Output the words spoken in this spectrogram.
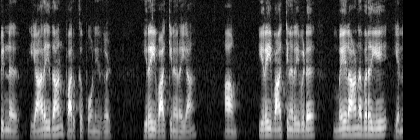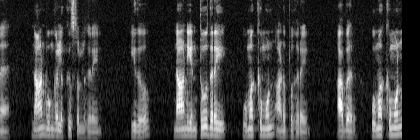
பின்னர் யாரைதான் பார்க்க போனீர்கள்? இறை வாக்கினரையா? ஆம் இறை வாக்கினரை விட மேலானவரையே என நான் உங்களுக்கு சொல்கிறேன் இதோ நான் என் தூதரை உமக்கு முன் அனுப்புகிறேன். அவர் உமக்கு முன்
